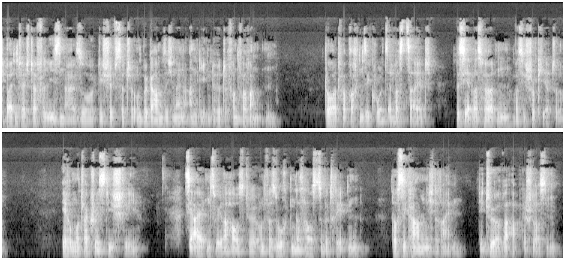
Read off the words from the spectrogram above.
Die beiden Töchter verließen also die Schiffshütte und begaben sich in eine anliegende Hütte von Verwandten. Dort verbrachten sie kurz etwas Zeit, bis sie etwas hörten, was sie schockierte. Ihre Mutter Christy schrie. Sie eilten zu ihrer Haustür und versuchten, das Haus zu betreten. Doch sie kamen nicht rein. Die Tür war abgeschlossen.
